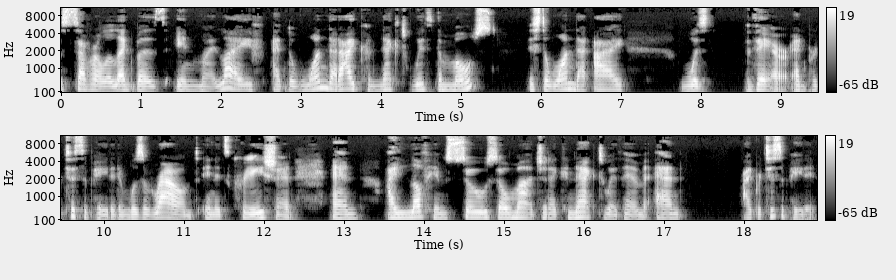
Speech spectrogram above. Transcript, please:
several Elegbas in my life, and the one that I connect with the most is the one that I was there and participated and was around in its creation. And I love him so, so much and I connect with him and I participated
